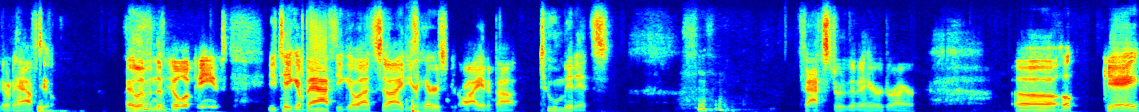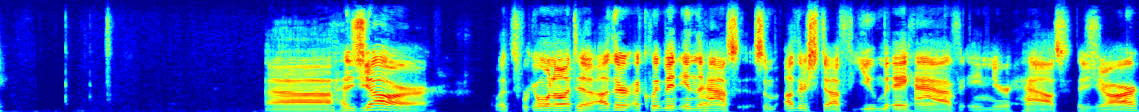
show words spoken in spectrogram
don't have to. I live in the Philippines. You take a bath, you go outside, your hair's dry in about two minutes. Faster than a hair dryer. Uh, okay. Uh, Hajar. Let's. We're going on to other equipment in the house. Some other stuff you may have in your house. Hajar,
